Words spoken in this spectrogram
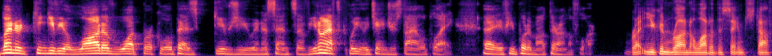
Leonard can give you a lot of what Brook Lopez gives you in a sense of you don't have to completely change your style of play uh, if you put him out there on the floor. Right, you can run a lot of the same stuff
